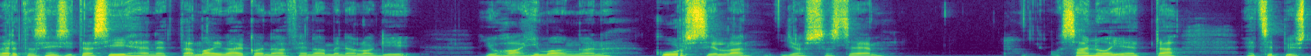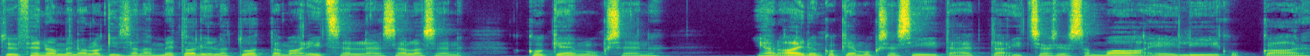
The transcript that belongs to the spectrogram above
vertasin sitä siihen, että mä olin aikoinaan fenomenologi Juha Himangan kurssilla, jossa se sanoi, että, että se pystyy fenomenologisella metodilla tuottamaan itselleen sellaisen kokemuksen, ihan aidon kokemuksen siitä, että itse asiassa maa ei liikukaan.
